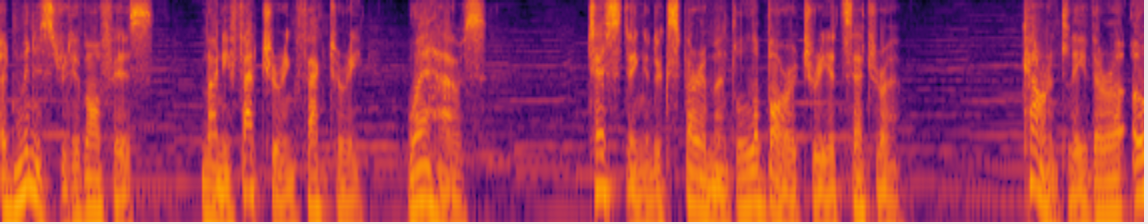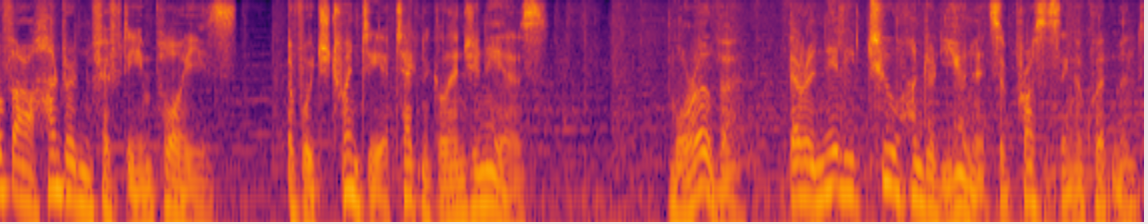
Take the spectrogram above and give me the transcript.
administrative office, manufacturing factory, warehouse, testing and experimental laboratory, etc. Currently, there are over 150 employees, of which 20 are technical engineers. Moreover, there are nearly 200 units of processing equipment,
